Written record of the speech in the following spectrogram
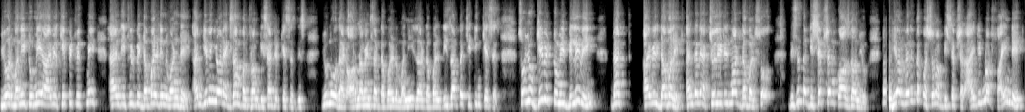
your money to me i will keep it with me and it will be doubled in one day. I'm giving you an example from decided cases. This you know that ornaments are doubled monies are doubled. These are the cheating cases. So you give it to me believing that i will double it and then actually it is not doubled. So this is the deception caused on you. Now here where is the question of deception? I did not find it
